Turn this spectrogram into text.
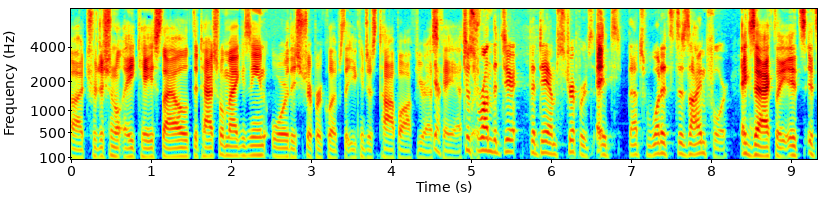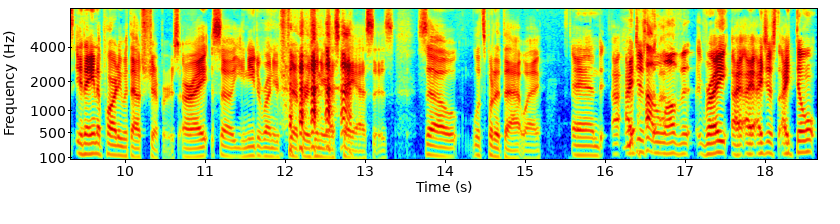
uh, traditional AK style detachable magazine or the stripper clips that you can just top off your Yeah, SKS. just with. run the ja- the damn strippers. Eh. It's that's what it's designed for. Exactly. It's it's it ain't a party without strippers. All right. So you need to run your strippers and your SKSs. So let's put it that way. And I, I just I uh, love it. right? I, I i just i don't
